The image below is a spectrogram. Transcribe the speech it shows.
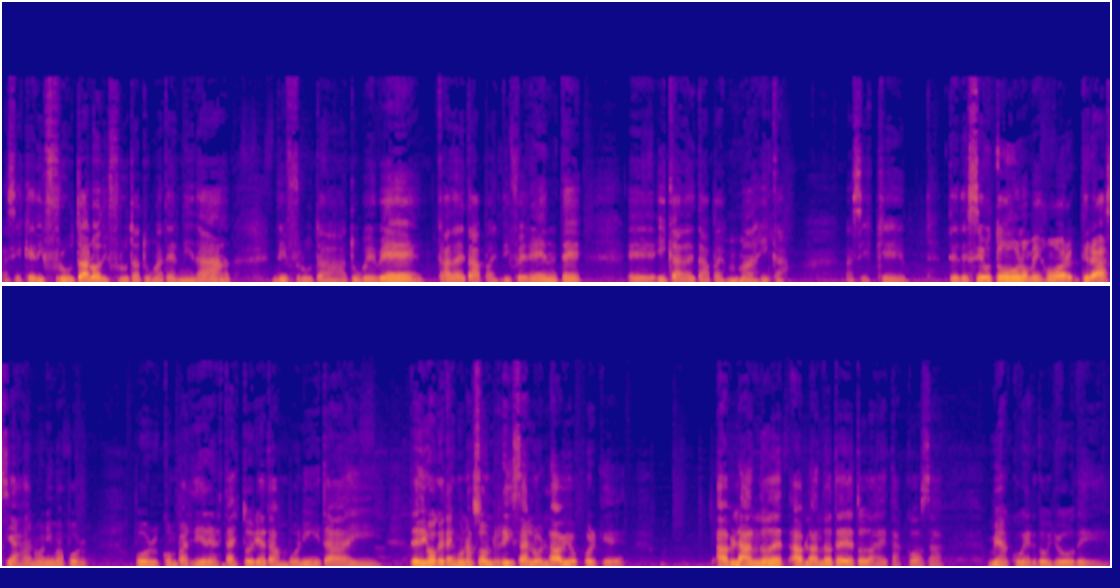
Así es que disfrútalo, disfruta tu maternidad, disfruta a tu bebé, cada etapa es diferente eh, y cada etapa es mágica. Así es que te deseo todo lo mejor. Gracias, Anónima, por, por compartir esta historia tan bonita y te digo que tengo una sonrisa en los labios porque hablando de, hablándote de todas estas cosas, me acuerdo yo de,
